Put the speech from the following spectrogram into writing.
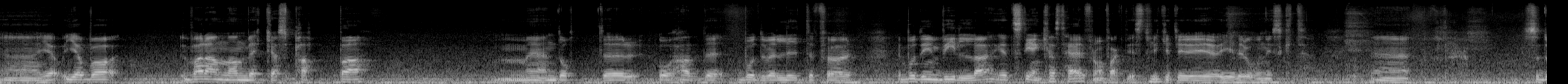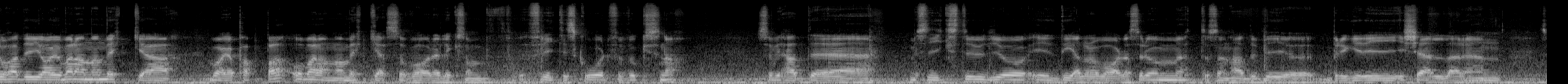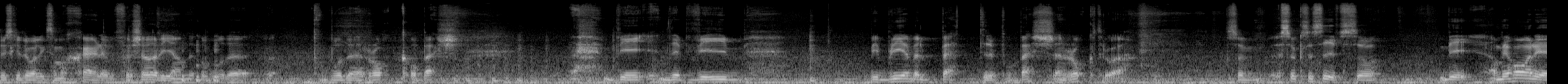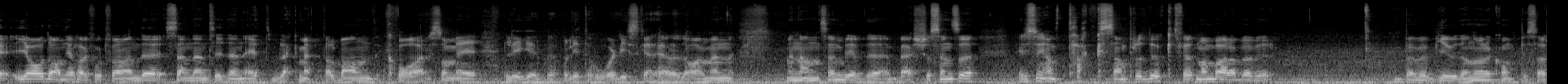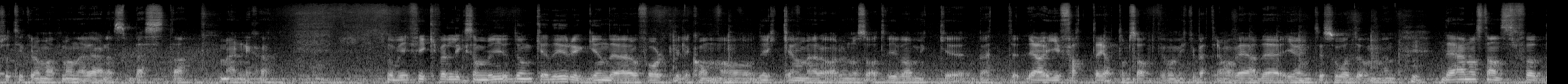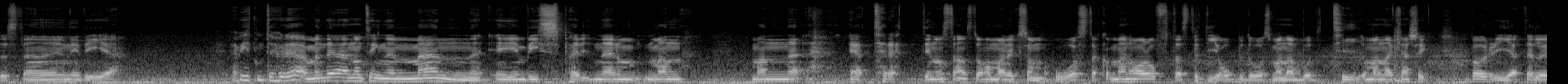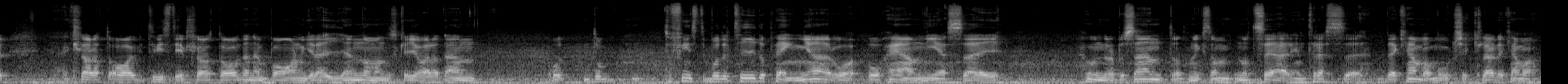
Eh, jag, jag var varannan veckas pappa med en dotter och hade, bodde väl lite för... Jag bodde i en villa ett stenkast härifrån faktiskt, vilket ju är ironiskt. Eh, Så då hade jag varannan vecka var jag pappa och varannan vecka så var det liksom fritidsgård för vuxna. Så vi hade musikstudio i delar av vardagsrummet och sen hade vi bryggeri i källaren. Så vi skulle vara liksom självförsörjande på både, på både rock och bärs. Vi, det, vi, vi blev väl bättre på bärs än rock tror jag. Så successivt så vi, vi har det, jag och Daniel har ju fortfarande sedan den tiden ett black metal-band kvar som är, ligger på lite hårddiskar här och där. Men, men sen blev det bärs och sen så är det så en tacksam produkt för att man bara behöver, behöver bjuda några kompisar så tycker de att man är världens bästa människa. Så vi fick väl liksom, vi dunkade i ryggen där och folk ville komma och dricka de här ölen och sa att vi var mycket bättre. Jag fattar ju att de sa att vi var mycket bättre än vad vi är. Det, jag är inte så dum. Men där någonstans föddes det en idé. Jag vet inte hur det är, men det är någonting när män i en viss period, när man, man är 30 någonstans, då har man liksom åstadkommit, man har oftast ett jobb då, så man har både tid och man har kanske börjat eller klarat av, till viss del klarat av den här barngrejen om man nu ska göra den. Och då, då finns det både tid och pengar och, och hänge sig 100% åt liksom något särintresse. Det kan vara motorcyklar, det kan vara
